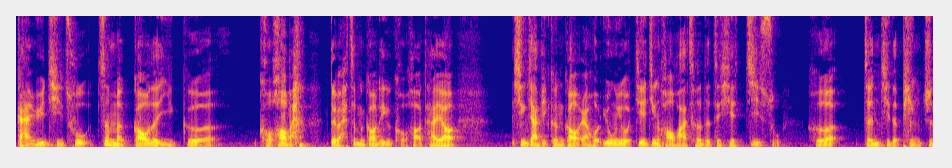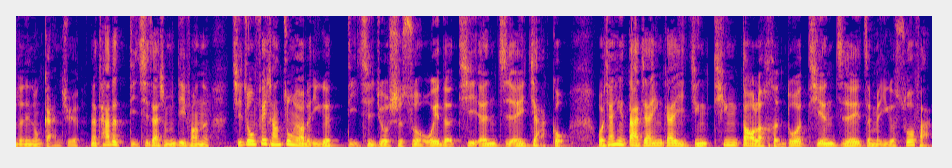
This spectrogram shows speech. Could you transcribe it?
敢于提出这么高的一个口号吧，对吧？这么高的一个口号，它要性价比更高，然后拥有接近豪华车的这些技术和整体的品质的那种感觉。那它的底气在什么地方呢？其中非常重要的一个底气就是所谓的 TNGA 架构。我相信大家应该已经听到了很多 TNGA 这么一个说法。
